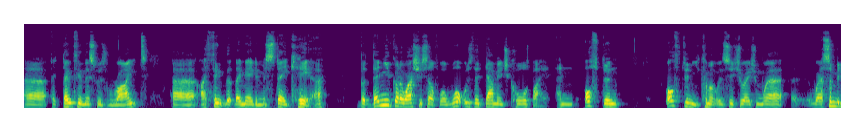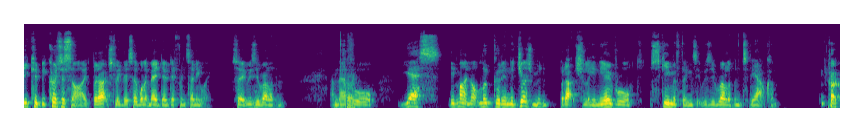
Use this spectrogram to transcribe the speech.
uh, I don't think this was right. Uh, I think that they made a mistake here. But then you've got to ask yourself, well, what was the damage caused by it? And often, often you come up with a situation where where somebody could be criticised, but actually they say, well, it made no difference anyway, so it was irrelevant, and okay. therefore, yes, it might not look good in the judgment, but actually, in the overall scheme of things, it was irrelevant to the outcome. Okay,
